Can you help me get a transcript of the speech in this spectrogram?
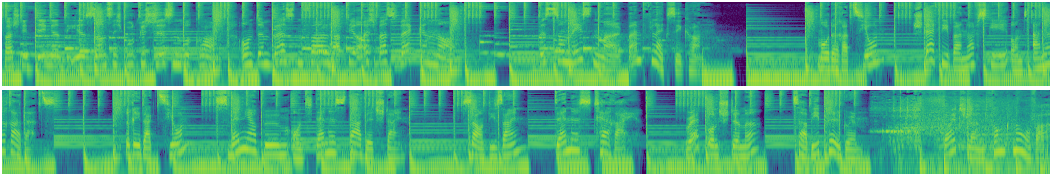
Versteht Dinge, die ihr sonst nicht gut geschissen bekommt. Und im besten Fall habt ihr euch was weggenommen. Bis zum nächsten Mal beim Flexikon. Moderation Steffi Banowski und Anne Radatz. Redaktion Svenja Böhm und Dennis Dabelstein. Sounddesign Dennis Terrei. Rap und Stimme Zabi Pilgrim. Deutschlandfunk Nova.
